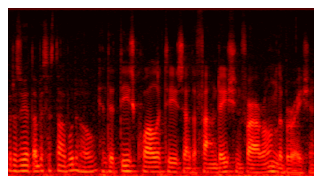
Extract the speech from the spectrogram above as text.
rozvíjet, aby se stal Budhou, and that these qualities are the foundation for our own liberation,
